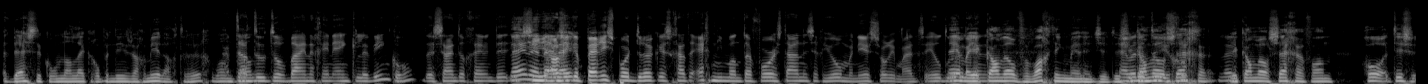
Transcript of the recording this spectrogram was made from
het beste komt dan lekker op een dinsdagmiddag terug. Want dat dan... doet toch bijna geen enkele winkel? Er zijn toch geen. De, Nee, nee, zie, nee, als ik een perisport druk is, gaat er echt niemand daarvoor staan en zeggen: joh, meneer, sorry, maar het is heel druk. Nee, maar je en- kan wel verwachting managen. Dus je kan wel je zeggen, je kan wel zeggen van, goh, het is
